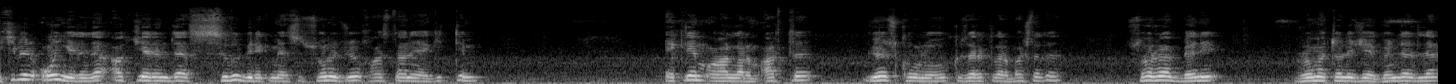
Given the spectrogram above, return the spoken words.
2017'de akciğerimde sıvı birikmesi sonucu hastaneye gittim. Eklem ağrılarım arttı. Göz kuruluğu, kızarıklar başladı. Sonra beni romatolojiye gönderdiler.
